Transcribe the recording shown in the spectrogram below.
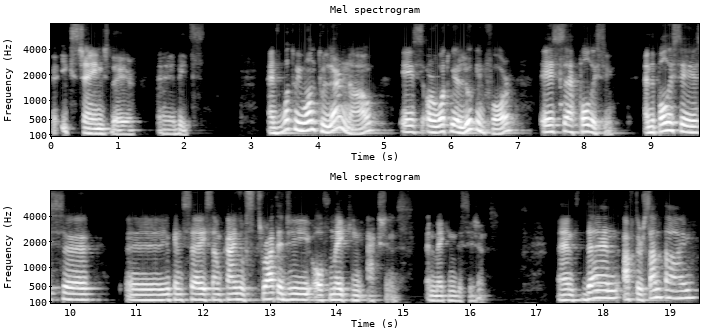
exchange their bids. And what we want to learn now is, or what we are looking for, is a policy. And the policy is uh, uh, you can say, some kind of strategy of making actions and making decisions. And then after some time,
